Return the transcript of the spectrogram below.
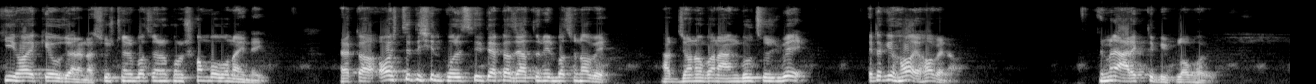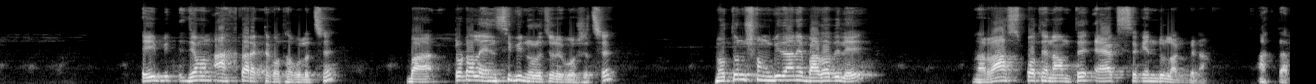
কি হয় কেউ জানে না। সুষ্ঠু নির্বাচনের কোনো সম্ভাবনাই নেই। একটা অস্থিতিশীল পরিস্থিতিতে একটা জাতীয় নির্বাচন হবে আর জনগণ আঙ্গুল চুষবে, এটা কি হয়? হবে না। মানে আরেকটি বিপ্লব হবে। এই যেমন আখতার একটা কথা বলেছে বা টোটাল এনসিপি নড়ে চড়ে বসেছে। নতুন সংবিধানে বাধা দিলে রাজপথে নামতে এক সেকেন্ডও লাগবে না। আক্তার।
